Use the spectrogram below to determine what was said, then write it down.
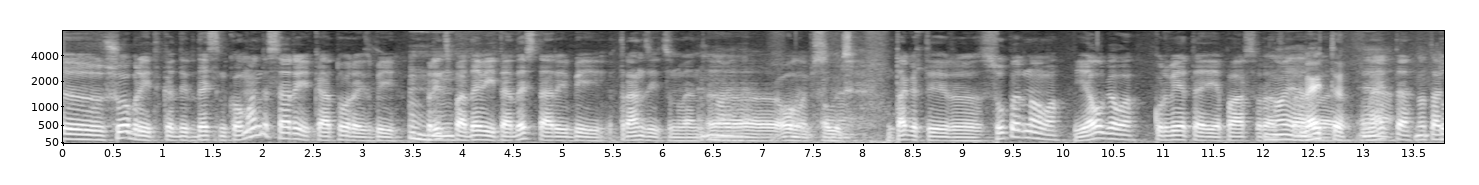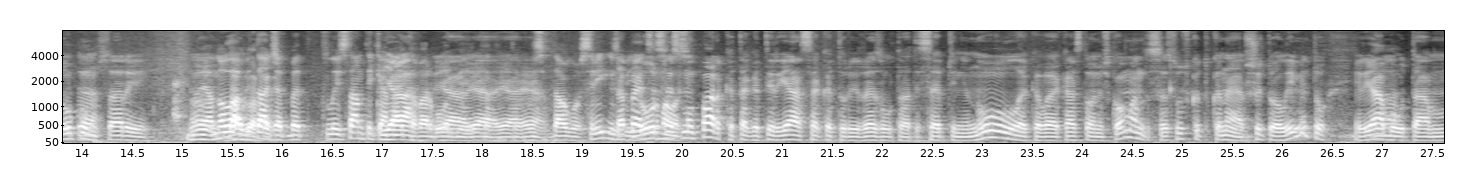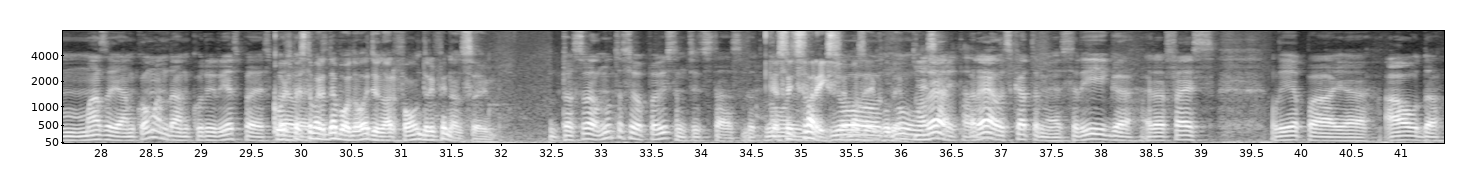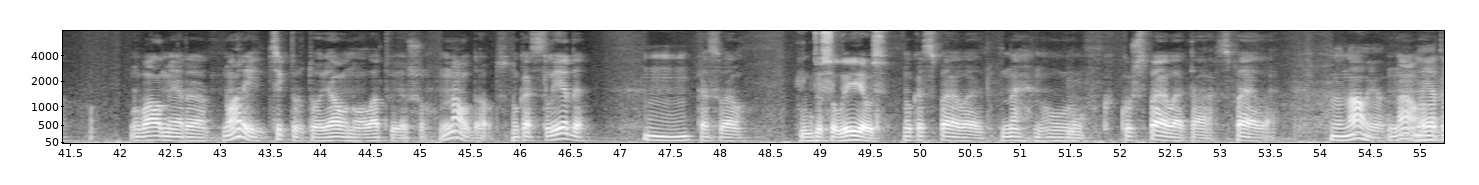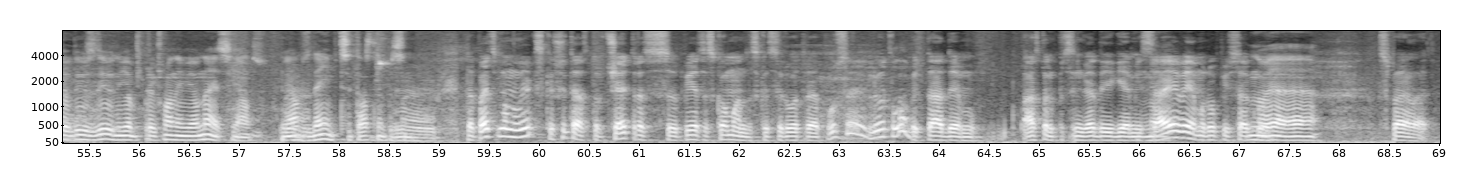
šobrīd, kad ir desmit komandas, arī kā toreiz bija, mm. -hmm. principā 9. desmitā arī bija tranzīts un Nu, jā. uh, Olimps. Olimps. Un tagad ir Supernova, Jelgava, kur vietējie pārsvarā Nu, jā. spēlē. Meta. Meta. Jā. Nu, Nu, tagad, Tupums arī. Nu, jā, nu labi, Daugavpils. tagad, bet līdz tam tikai Jā, meta varbūt jā, bija. jā, kad jā, jā. visi Daugos Rīgas Tāpēc bija es Jūrmalas. esmu par, ka tagad ir jāsaka, ka tur ir rezultāti 7-0, ka vajag 8 komandas. Es uzskatu, ka nē, ar šito limitu ir jābūt tām mazajām komandām, kur ir iespējas. Kurš pēc tam var dabūt no leģionāra fonda arī finansējumu? Tas, vēl, nu, tas jau pavisam cits stāsts. Bet, Kas ir svarīgs klubiem? Nu, re, arī reāli skatāmies Rīga, RFS, Liepāja, Auda. Nu, Valmiera, nu arī cik tur to jauno latviešu nav daudz. Nu, kas sliede, Mm. kas vēl? Un Tas ir liels. Nu, kas spēlē? Ne, nu, k- kurš spēlē tā? Spēlē. Nu, nav jau. Nav. Nu, ja tev 22, nu, jau priekš maniem jau neesi jauns. Jauns 19, 18. Nē. Tāpēc man liekas, ka šīs četras, piecas komandas, kas ir otrajā pusē, ļoti labi tādiem 18-gadīgiem izsaiviem, rupi sakot, Nu, jā, jā, jā. spēlēt.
